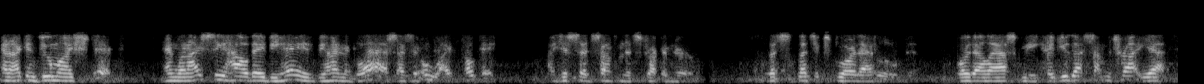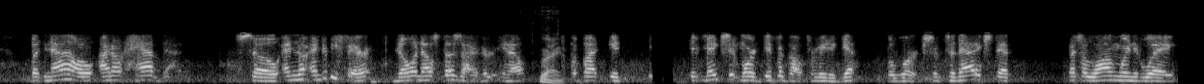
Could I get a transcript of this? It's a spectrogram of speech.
and I can do my shtick. And when I see how they behave behind the glass, I say, "Oh, right, okay, I just said something that struck a nerve. Let's let's explore that a little bit." Or they'll ask me, "Have you got something to try?" Yeah, but now I don't have that. So, and no, and to be fair, no one else does either, you know. Right. But it it makes it more difficult for me to get the work. So to that extent, that's a long-winded way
